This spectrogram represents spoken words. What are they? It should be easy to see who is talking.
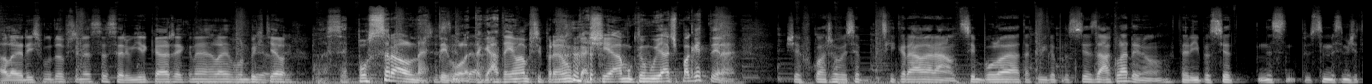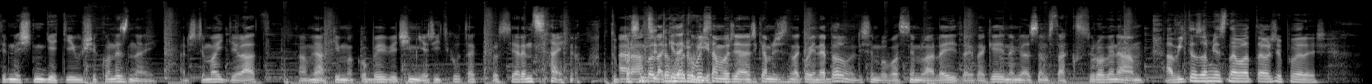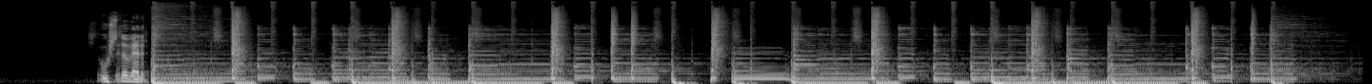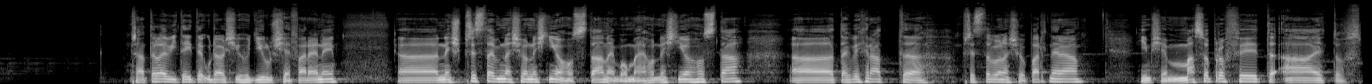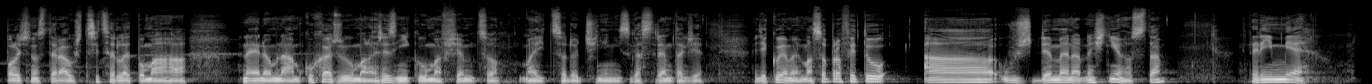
Speaker 1: ale když mu to přinese servírka a řekne, hele, on by chtěl, se posral, ne, ty vole, tak já tady mám připravenou kaši a mu k tomu udělat špagety, ne?
Speaker 2: že v kuchařovi se vždycky král ráno cibule a takovýhle prostě základy, no, který prostě si myslím, že ty dnešní děti už jako neznají. A když to mají dělat v nějakým jakoby větším měřítku, tak prostě rencaj, no.
Speaker 1: Tu
Speaker 2: a já jsem byl taky
Speaker 1: takový
Speaker 2: druhý. samozřejmě, já říkám, že jsem takový nebyl, když jsem byl vlastně mladý, tak taky neměl jsem vztah k surovinám.
Speaker 1: A ví to zaměstnavatel, že pojedeš? Už to ví. Přátelé, vítejte u dalšího dílu Šéf Areny. Eh, než představím našeho dnešního hosta, nebo mého dnešního hosta, eh, tak bych rád eh, představil našeho partnera, jímž je Masoprofit a je to společnost, která už 30 let pomáhá nejenom nám kuchařům, ale řezníkům a všem, co mají co dočinění s gastrem. Takže děkujeme Masoprofitu a už jdeme na dnešního hosta, kterým je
